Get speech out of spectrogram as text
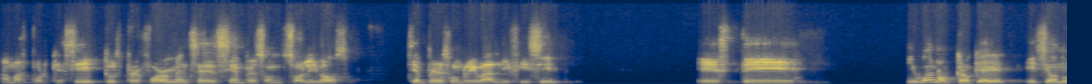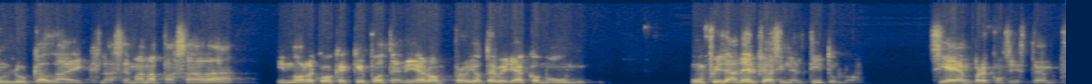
nada más porque sí. Tus performances siempre son sólidos, siempre es un rival difícil. Este, y bueno, creo que hicieron un lookalike la semana pasada y no recuerdo qué equipo te dieron, pero yo te vería como un, un Filadelfia sin el título siempre consistente,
